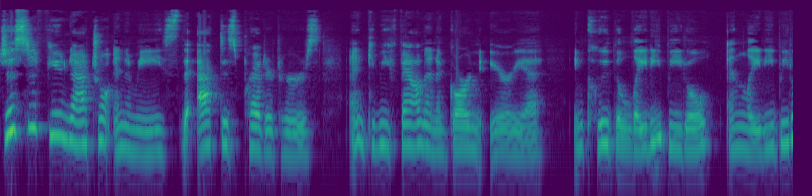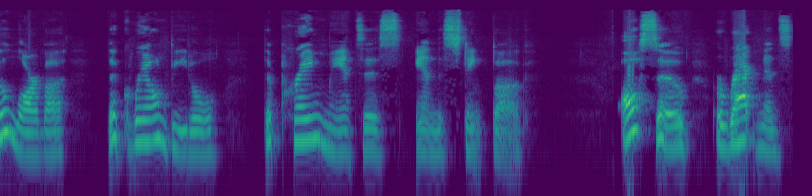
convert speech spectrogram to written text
Just a few natural enemies that act as predators and can be found in a garden area include the lady beetle and lady beetle larva, the ground beetle, the praying mantis, and the stink bug. Also, arachnids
